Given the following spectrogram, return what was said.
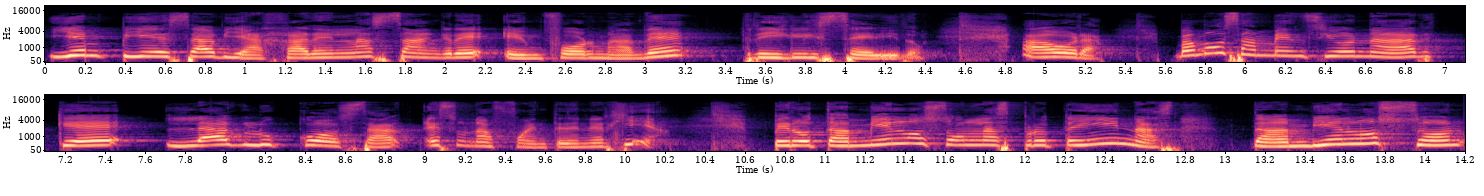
y empiece a viajar en la sangre en forma de triglicérido. Ahora, vamos a mencionar que la glucosa es una fuente de energía, pero también lo son las proteínas también lo son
